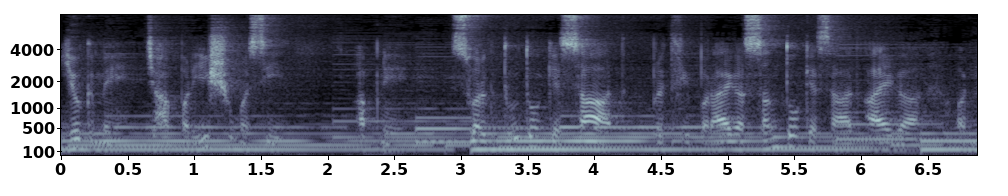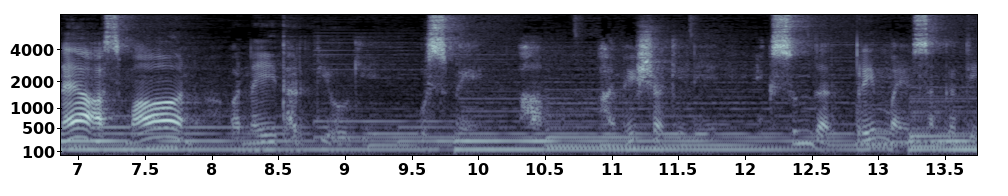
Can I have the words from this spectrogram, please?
युग में, जहाँ पर यीशु मसीह अपने स्वर्गदूतों के साथ, पृथ्वी पर आएगा, संतों के साथ आएगा, और नया आसमान और नई धरती होगी, उसमें हम हमेशा के लिए एक सुंदर प्रेममय संगति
